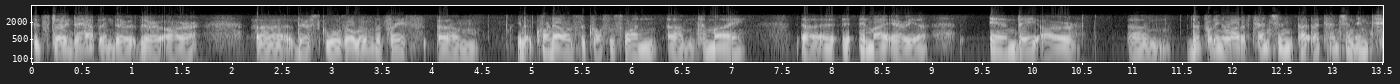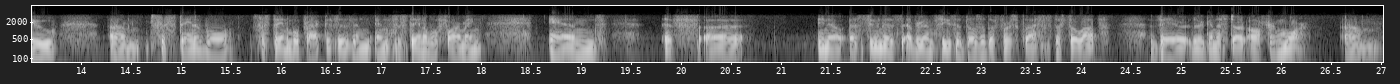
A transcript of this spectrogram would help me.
it's starting to happen. There there are uh, there are schools all over the place. Um, you know, Cornell is the closest one um, to my uh, in my area, and they are um, they're putting a lot of attention uh, attention into um, sustainable sustainable practices and, and sustainable farming, and if uh, you know, as soon as everyone sees that those are the first classes to fill up, they're they're going to start offering more. Um,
